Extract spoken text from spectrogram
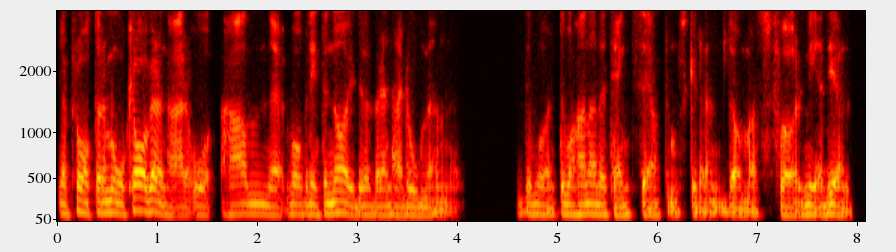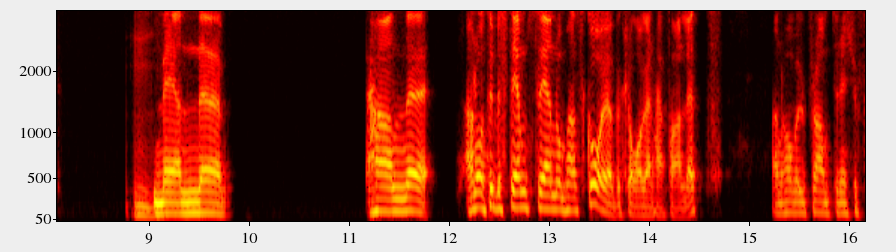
jag pratade med åklagaren här och han var väl inte nöjd över den här domen. Det var inte vad han hade tänkt sig att de skulle dömas för medhjälp. Mm. Men eh, han, eh, han har inte bestämt sig än om han ska överklaga det här fallet. Han har väl fram till den 21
